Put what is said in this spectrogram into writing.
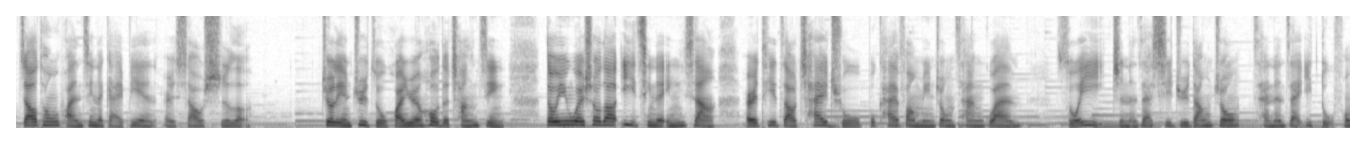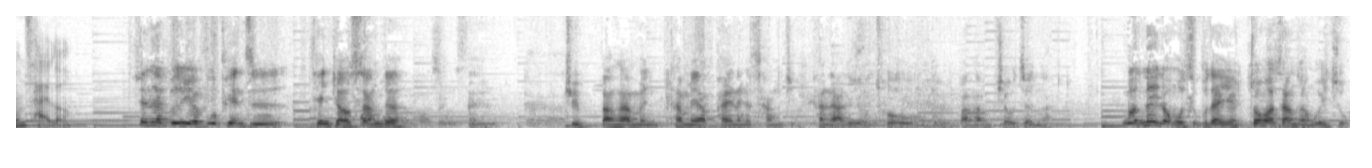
交通环境的改变而消失了。就连剧组还原后的场景，都因为受到疫情的影响而提早拆除，不开放民众参观，所以只能在戏剧当中才能再一睹风采了。现在不是有部片子《天桥上的》，嗯，去帮他们，他们要拍那个场景，看哪里有错误，就帮他们纠正啊。我，内容我是不太愿意，中华商场为主，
